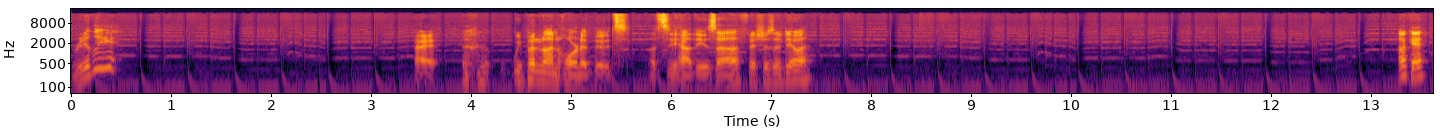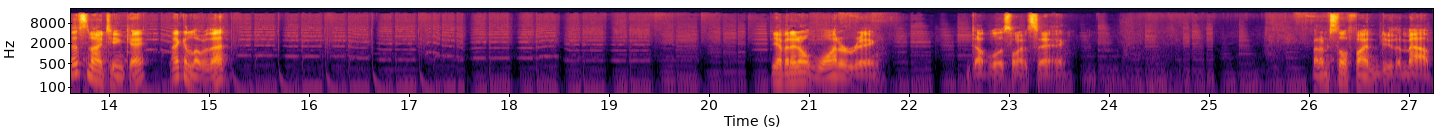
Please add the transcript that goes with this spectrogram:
Really? Alright, we put it on Hornet boots. Let's see how these uh, fissures are doing. Okay, that's 19k. I can live with that. Yeah, but I don't want a ring. double is what I'm saying. But I'm still fine to do the map.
